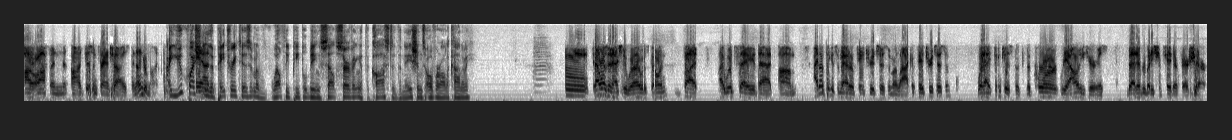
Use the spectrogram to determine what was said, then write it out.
are often uh, disenfranchised and undermined. Are you questioning And- the patriotism of wealthy people being self-serving at the cost of the nation's overall economy? Mm, that wasn't actually where I was going, but I would say that um, I don't think it's a matter of patriotism or lack of patriotism. What I think is the, the core reality here is that everybody should pay their fair share.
